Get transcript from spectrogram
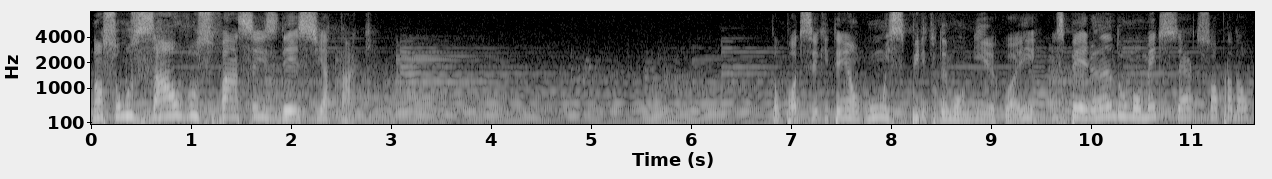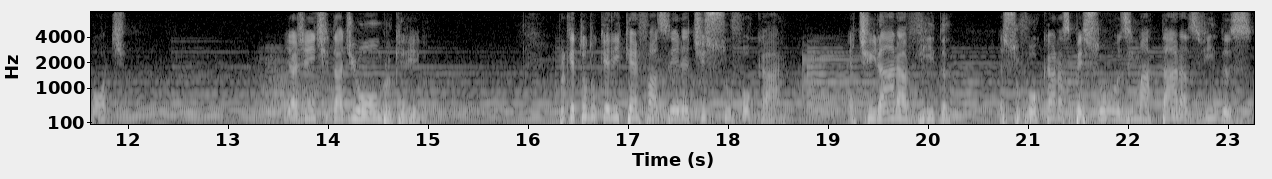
nós somos alvos fáceis desse ataque. Então pode ser que tenha algum espírito demoníaco aí, esperando o momento certo só para dar o bote. E a gente dá de ombro, querido. Porque tudo que ele quer fazer é te sufocar, é tirar a vida, é sufocar as pessoas e matar as vidas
